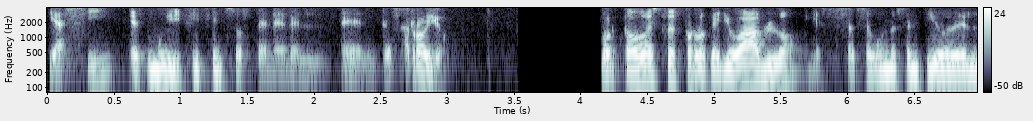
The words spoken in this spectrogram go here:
Y así es muy difícil sostener el, desarrollo. Por todo esto es por lo que yo hablo, y este es el segundo sentido del,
